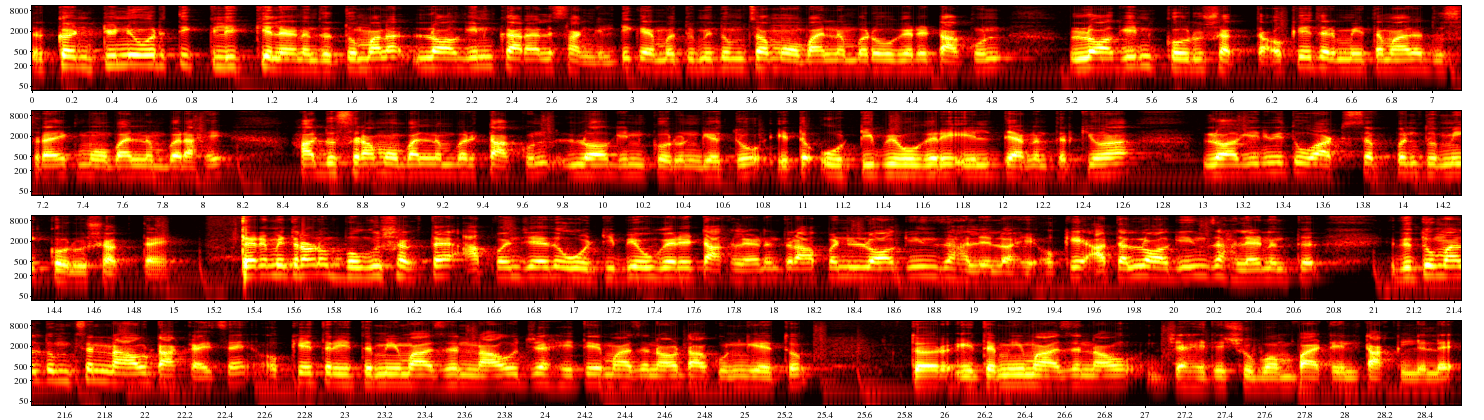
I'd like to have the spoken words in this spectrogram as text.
तर कंटिन्यूवरती क्लिक केल्यानंतर तुम्हाला लॉग इन करायला सांगेल. ठीक आहे मग तुम्ही तुमचा मोबाईल नंबर वगैरे टाकून लॉग इन करू शकता. ओके तर मी इथं माझा दुसरा एक मोबाईल नंबर आहे. हा दुसरा मोबाईल नंबर टाकून लॉग इन करून घेतो. इथं ओ टी पी वगैरे येईल त्यानंतर किंवा लॉग इन विथ व्हॉट्सअप पण तुम्ही करू शकताय. तर मित्रांनो बघू शकताय आपण जे ओ टी पी वगैरे टाकल्यानंतर आपण लॉग इन झालेलो आहे ओके आता लॉग इन झाल्यानंतर इथे तुम्हाला तुमचं नाव टाकायचं आहे ओके तर इथं मी माझं नाव जे आहे ते माझं नाव टाकून घेतो. तर इथं मी माझं नाव जे आहे ते शुभम पाटील टाकलेलं आहे.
